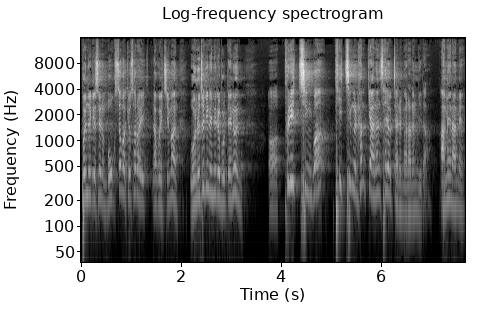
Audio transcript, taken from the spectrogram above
번역에서는 목사와 교사라고 했지만 원어적인 의미를 볼 때는 어, preaching과 teaching을 함께하는 사역자를 말합니다. 아멘, 아멘.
